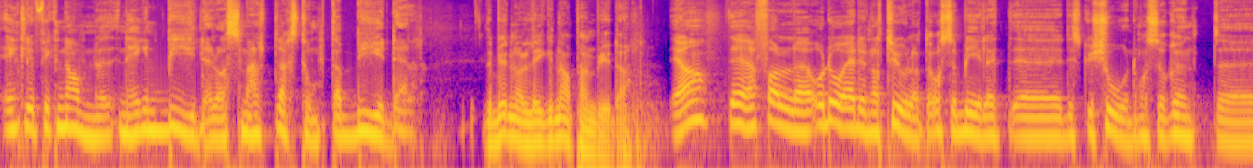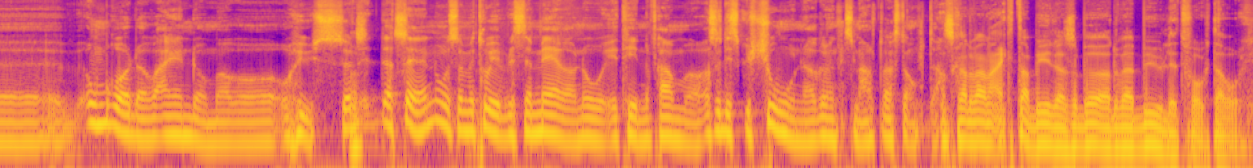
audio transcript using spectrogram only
egentlig fikk navnet en egen bydel, og Smelteverkstomta bydel. Det begynner å ligne på en bydel. Ja, det er i hvert fall, og da er det naturlig at det også blir litt eh, diskusjon også rundt eh, områder og eiendommer og, og hus. Så det, dette er noe som vi tror vi vil se mer av nå i tiden fremover. Altså diskusjoner rundt smelteverkstomter. Skal det være en ekte bydel, så bør det være bo litt folk der òg.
